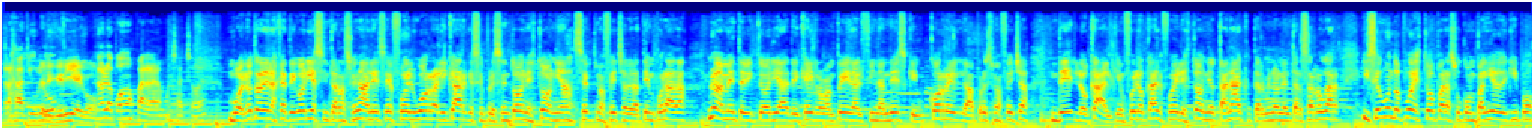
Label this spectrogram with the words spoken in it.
Rajatiulu. El griego. No lo podemos parar al muchacho, ¿eh? Bueno, otra de las categorías internacionales eh, fue el World Rally Car que se presentó en Estonia, séptima fecha de la temporada. Nuevamente victoria de Keil Robampera, el finlandés, que corre la próxima fecha de local. Quien fue local fue el estonio Tanak, terminó en el tercer lugar. Y segundo puesto para su compañero de equipo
